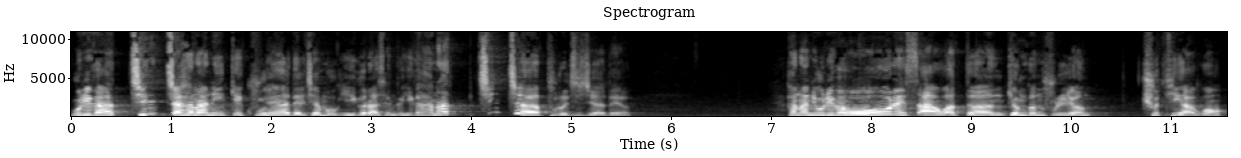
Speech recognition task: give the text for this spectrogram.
우리가 진짜 하나님께 구해야 될 제목이 이거라 생각. 이거 하나 진짜 부러지셔야 돼요. 하나님 우리가 오래 쌓아왔던 경건 훈련, 큐티하고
